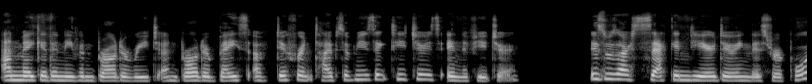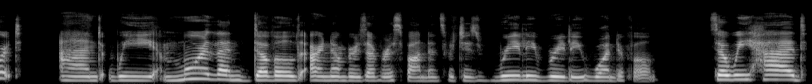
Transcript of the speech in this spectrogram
and make it an even broader reach and broader base of different types of music teachers in the future. This was our second year doing this report, and we more than doubled our numbers of respondents, which is really, really wonderful. So we had,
